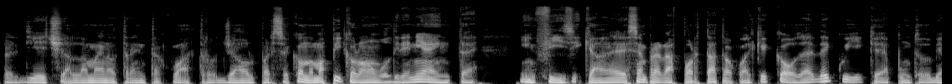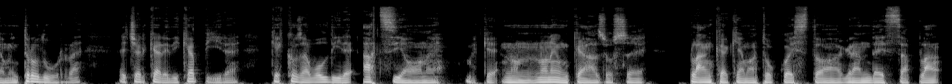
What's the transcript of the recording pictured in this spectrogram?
per 10 alla meno 34 joule per secondo ma piccolo non vuol dire niente in fisica è sempre rapportato a qualche cosa ed è qui che appunto dobbiamo introdurre e cercare di capire che cosa vuol dire azione perché non, non è un caso se Planck ha chiamato questa grandezza plan-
